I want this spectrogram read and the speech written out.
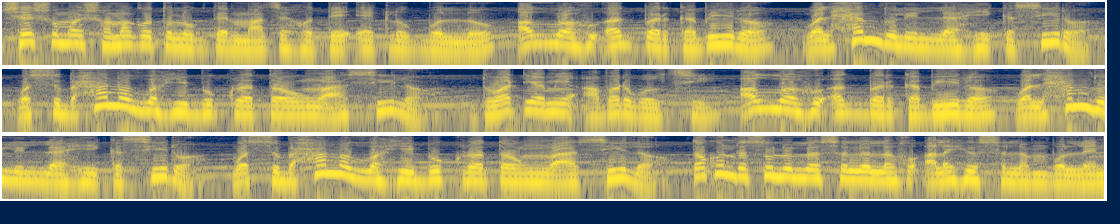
সে সময় সমাগত লোকদের মাঝে হতে এক লোক বলল, আল্লাহু আকবর কাবীর, ওয়ালহামদুলিল্লাহি কাসীর, ওয়া সুবহানাল্লাহি বুকরাতাও ওয়া আসীলা দোয়াটি আমি আবার বলছি, আল্লাহু আকবার কাবীর, ওয়ালহামদুলিল্লাহি কাসীর, ওয়া সুবহানাল্লাহি বুকরাতাও আসীলা। তখন রাসূলুল্লাহ সাল্লাল্লাহু আলাইহি ওয়াসাল্লাম বললেন,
